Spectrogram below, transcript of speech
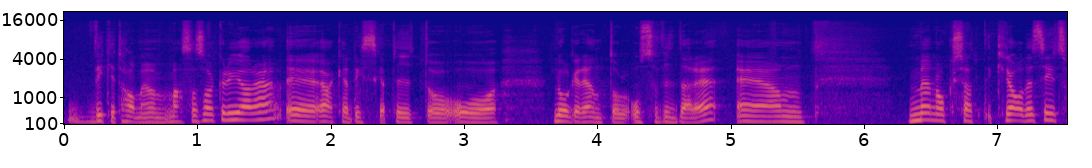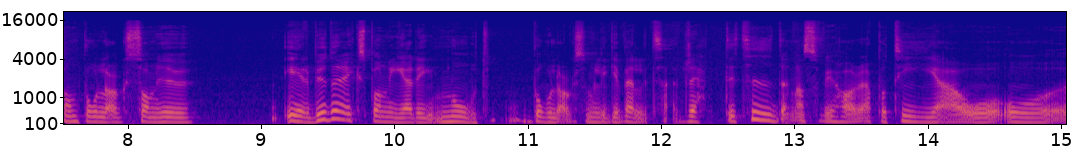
vilket har med en massa saker att göra. Eh, ökad riskaptit och, och låga räntor och så vidare. Ehm, men också att Creades är ett sånt bolag som ju erbjuder exponering mot bolag som ligger väldigt så här, rätt i tiden. Alltså, vi har Apotea och, och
